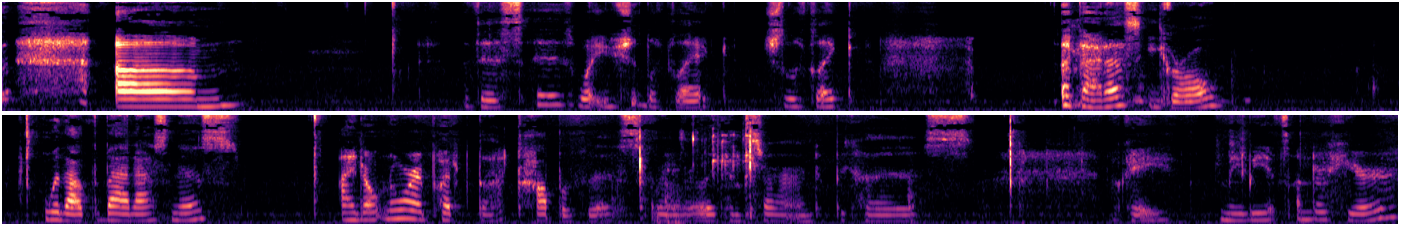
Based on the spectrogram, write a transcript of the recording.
um, this is what you should look like. You should look like a badass e-girl without the badassness. I don't know where I put the top of this and I'm really concerned because, okay, maybe it's under here.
